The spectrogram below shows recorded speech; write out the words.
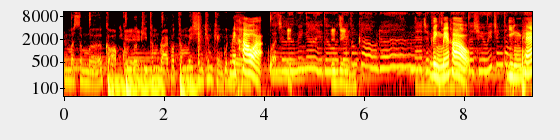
นมาเสมอขอบคุณโดนที่ทำร้ายเพราะทำให้ฉันเข้มแข็งกว่าเดิมไม่เข้าอะกว่าจะลืมไม่ง่ายแต่ว่าใจต้องเข้าเดินแม้จะดิ่งไม่เข้าแต่ชีวิตจึงต้องหญิงแท้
